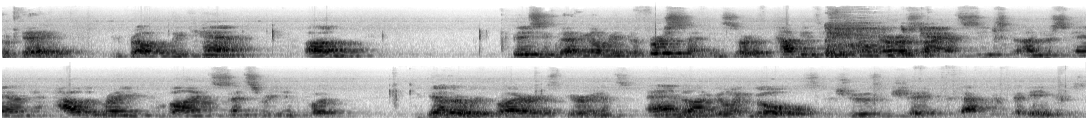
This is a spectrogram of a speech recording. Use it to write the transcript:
Okay, you probably can. Um, basically, I think I'll read the first sentence, sort of computational neuroscience seeks to understand how the brain combines sensory input together with prior experience and ongoing goals to choose and shape adaptive behaviors.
